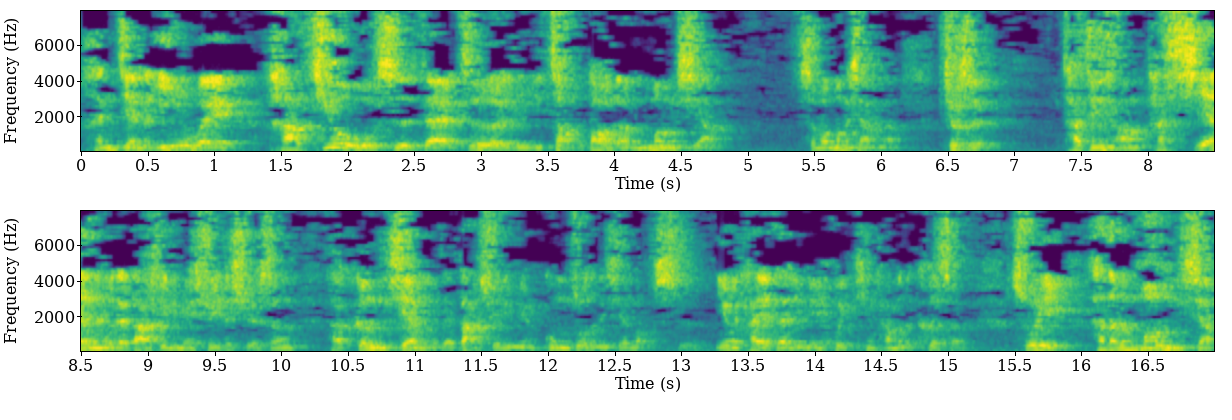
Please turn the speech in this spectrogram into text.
很简单，因为他就是在这里找到的梦想。什么梦想呢？就是。他经常，他羡慕在大学里面学习的学生，他更羡慕在大学里面工作的那些老师，因为他也在里面会听他们的课程，所以他的梦想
